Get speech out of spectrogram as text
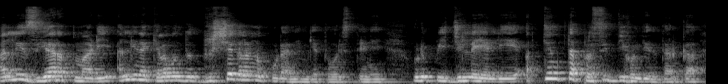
ಅಲ್ಲಿ ಜಿಯಾರತ್ ಮಾಡಿ ಅಲ್ಲಿನ ಕೆಲವೊಂದು ದೃಶ್ಯಗಳನ್ನು ಕೂಡ ನಿಮಗೆ ತೋರಿಸ್ತೇನೆ. ಉಡುಪಿ ಜಿಲ್ಲೆಯಲ್ಲಿಯೇ ಅತ್ಯಂತ ಪ್ರಸಿದ್ಧಿ ಹೊಂದಿದ ದರ್ಗಾ.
